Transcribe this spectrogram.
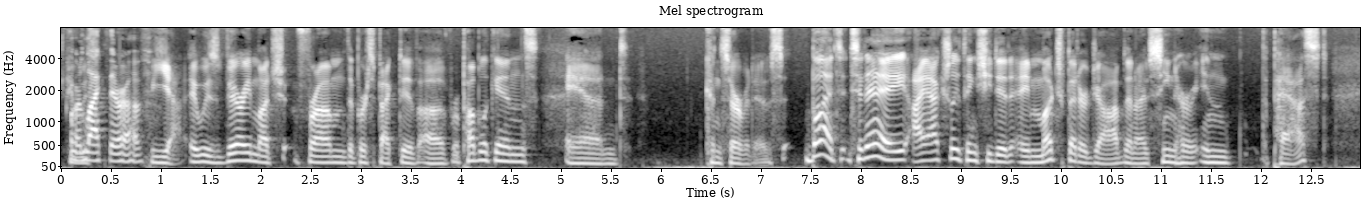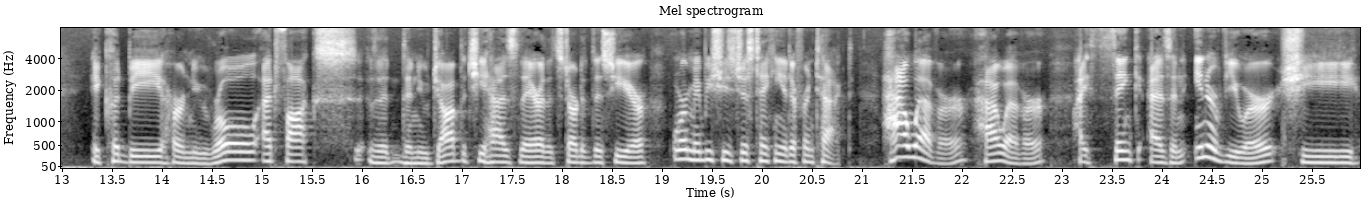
It or was, lack thereof. Yeah, it was very much from the perspective of Republicans and conservatives. But today, I actually think she did a much better job than I've seen her in the past. It could be her new role at Fox, the, the new job that she has there that started this year, or maybe she's just taking a different tact. However, however, I think as an interviewer, she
